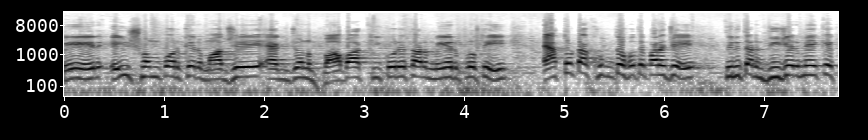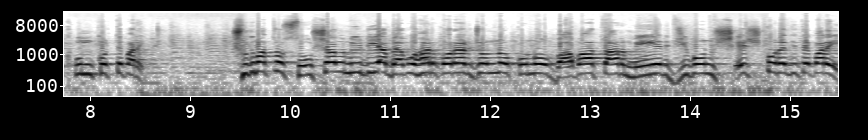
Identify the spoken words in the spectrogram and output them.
মেয়ের এই সম্পর্কের মাঝে একজন বাবা কি করে তার মেয়ের প্রতি এতটা ক্ষুব্ধ হতে পারে যে তিনি তার নিজের মেয়েকে খুন করতে পারে। শুধুমাত্র সোশ্যাল মিডিয়া ব্যবহার করার জন্য কোনো বাবা তার মেয়ের জীবন শেষ করে দিতে পারে।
